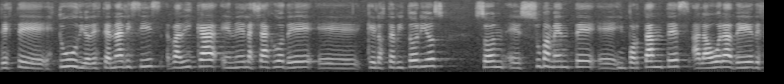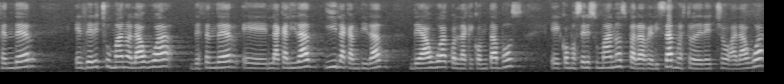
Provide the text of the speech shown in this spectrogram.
este estudio, de este análisis, radica en el hallazgo de eh, que los territorios son eh, sumamente importantes a la hora de defender el derecho humano al agua defender eh, la calidad y la cantidad de agua con la que contamos eh, como seres humanos para realizar nuestro derecho al agua,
